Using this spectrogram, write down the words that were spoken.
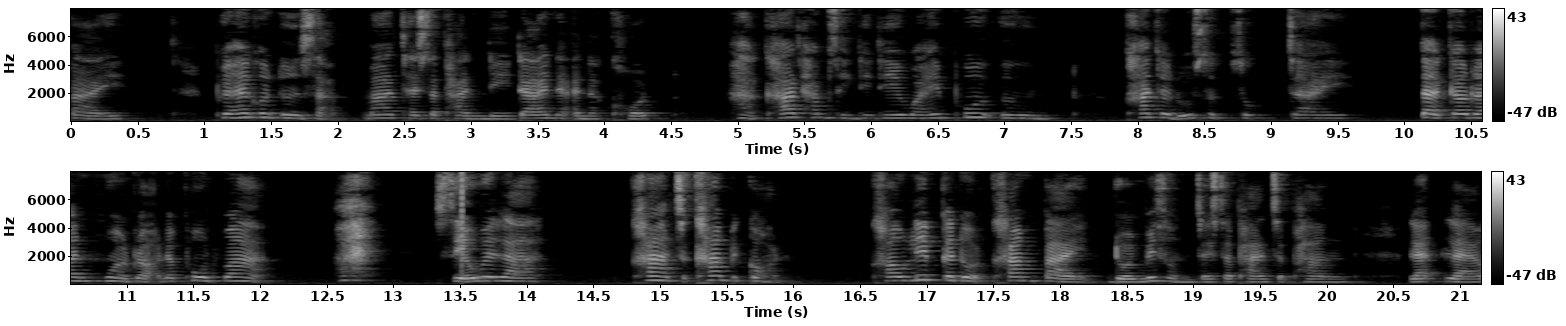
ไป พื่อให้คนอื่นสามารถใช้สะพานนี้ได้ในอนาคต หากข้าทำสิ่งดีๆไว้ให้ผู้อื่น ข้าจะรู้สึกสุขใจ แต่การันหัวเราะและพูดว่าเฮ้เสียเวลา ข้าจะข้ามไปก่อน เขารีบกระโดดข้ามไป โดยไม่สนใจสะพานจะพัง และแล้ว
